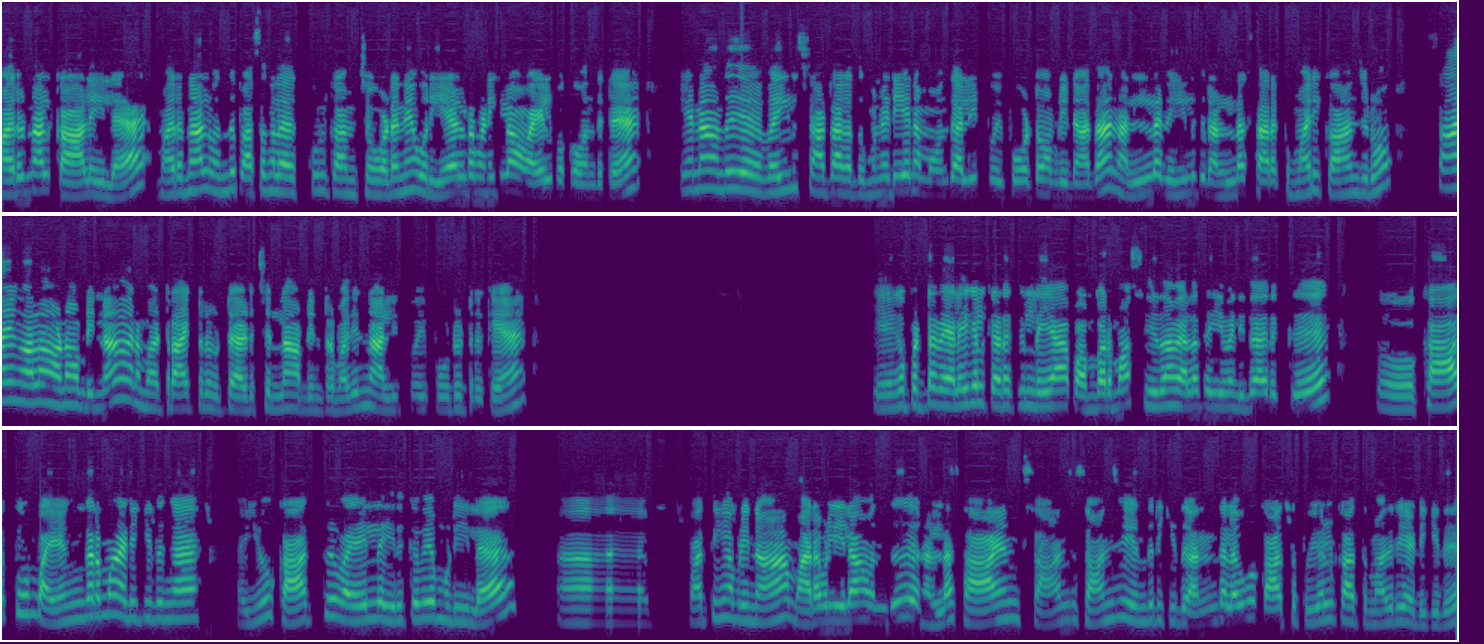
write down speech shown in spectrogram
மறுநாள் காலையில் மறுநாள் வந்து பசங்களை ஸ்கூல் காமிச்ச உடனே ஒரு ஏழரை மணிக்கெலாம் வயல் பக்கம் வந்துட்டேன். ஏன்னா வந்து வெயில் ஸ்டார்ட் ஆகிறதுக்கு முன்னாடியே நம்ம வந்து அள்ளிட்டு போய் போட்டோம் அப்படின்னா தான் நல்ல வெயிலுக்கு நல்ல சரக்கு மாதிரி காஞ்சிரும். சாயங்காலம் ஆனோம் அப்படின்னா நம்ம டிராக்டர் விட்டு அடிச்சிடலாம் அப்படின்ற மாதிரி நான் அள்ளிட்டு போய் போட்டுட்ருக்கேன் ஏகப்பட்ட வேலைகள் கிடக்கு இல்லையா? பம்பரமா தான் வேலை செய்ய வேண்டியதாக இருக்குது ஸோ காற்றும் பயங்கரமாக அடிக்குதுங்க. ஐயோ காற்று வயலில் இருக்கவே முடியல. பார்த்தீங்க அப்படின்னா மரவழியெல்லாம் வந்து நல்லா சாயஞ்சு சாஞ்சு சாஞ்சு எந்திரிக்குது. அந்த அளவு காற்று புயல் காற்று மாதிரி அடிக்குது.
